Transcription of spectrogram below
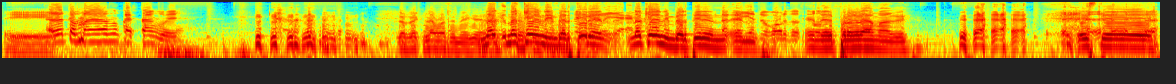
Eh, De todas maneras nunca están, güey. Los reclamos de Miguel. no, no quieren invertir en no quieren invertir en, el programa, güey. este.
